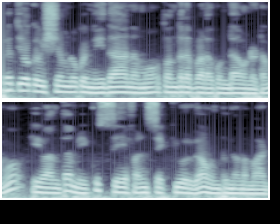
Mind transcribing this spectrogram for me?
ప్రతి ఒక్క విషయంలో ఒక నిదానము తొందరపడకుండా ఉండటము ఇవంతా మీకు సేఫ్ అండ్ సెక్యూర్గా ఉంటుందన్నమాట.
